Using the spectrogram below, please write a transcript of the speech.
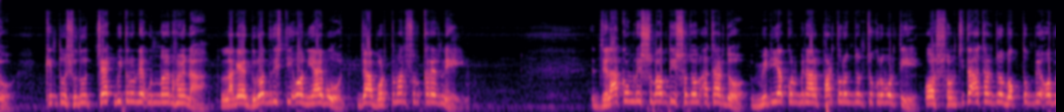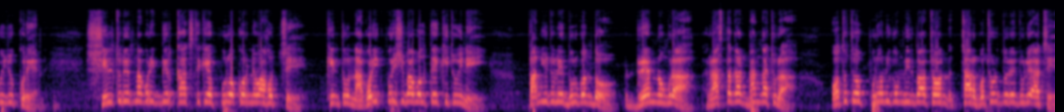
কিন্তু শুধু চেক বিতরণে উন্নয়ন হয় না, লাগে দূরদৃষ্টি ও ন্যায়বোধ যা বর্তমান সরকারের নেই। জেলা কংগ্রেস সভাপতি সজল আচার্য, মিডিয়া কনভেনার পার্থরঞ্জন চক্রবর্তী ও সঞ্চিতা আচার্য বক্তব্যে অভিযোগ করেন, শিলচরের নাগরিকদের কাছ থেকে পুরো কর নেওয়া হচ্ছে, কিন্তু নাগরিক পরিষেবা বলতে কিছুই নেই। পানীয় জলে দুর্গন্ধ, ড্রেন নোংরা, রাস্তাঘাট ভাঙ্গাচুরা, অথচ পুর নিগম নির্বাচন চার বছর ধরে জুলে আছে।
